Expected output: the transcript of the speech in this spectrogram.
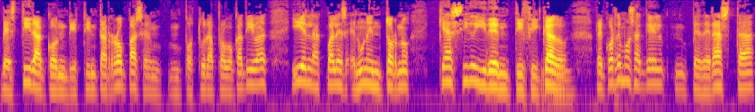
vestida con distintas ropas en posturas provocativas y en las cuales en un entorno que ha sido identificado. Recordemos aquel pederasta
